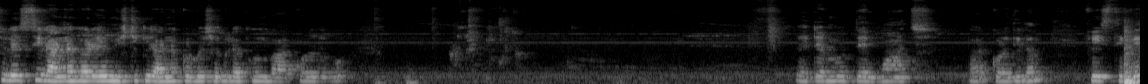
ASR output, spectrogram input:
চলে এসেছি, রান্নাঘরে মিষ্টি কি রান্না করবে সেগুলো এখন বার করে দেবো। এটার মধ্যে মাছ বার করে দিলাম ফ্রিজ থেকে,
